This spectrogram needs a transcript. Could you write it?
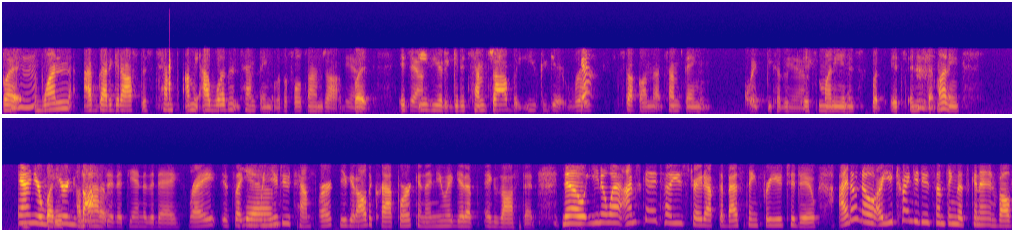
But mm-hmm. one, I've got to get off this temp. I mean, I wasn't temping; it was a full time job. Yeah. But it's yeah. easier to get a temp job, but you could get real stuck on that temp thing quick because it's, it's money and it's what it's instant money. And you're but you're exhausted matter, at the end of the day, right? It's like yeah. when you do temp work, you get all the crap work, and then you get up exhausted. No, you know what? I'm just going to tell you straight up the best thing for you to do. I don't know. Are you trying to do something that's going to involve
